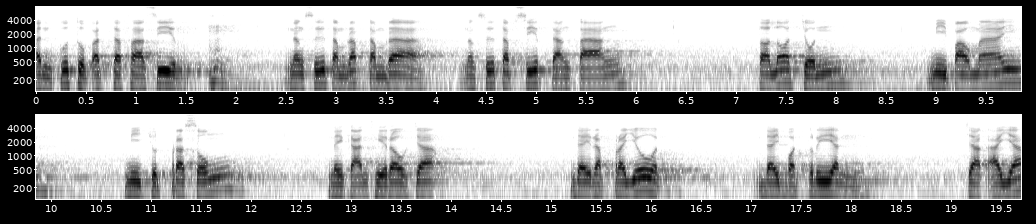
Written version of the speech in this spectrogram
อันกุตุบอัตตฟาซีร หนังสือตำรับตำรา หนังสือตับซีรต่างๆ ตลอดจนมีเป้าหมาย มีจุดประสงค์ในการที่เราจะได้รับประโยชน์ ได้บทเรียน จากอายะ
